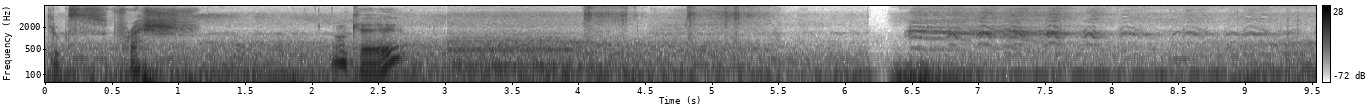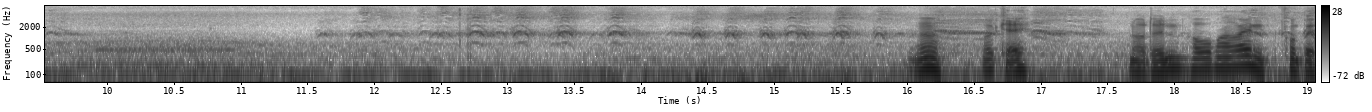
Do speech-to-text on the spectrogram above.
It looks fresh. Okay. Ah, okay. Na dann, hau mal rein, Kumpel.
